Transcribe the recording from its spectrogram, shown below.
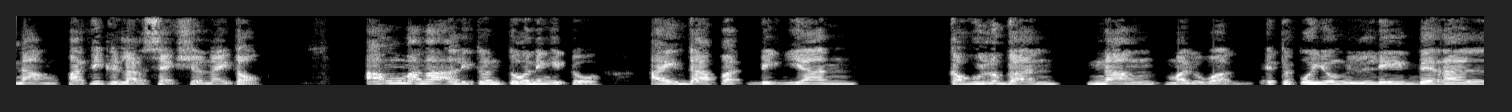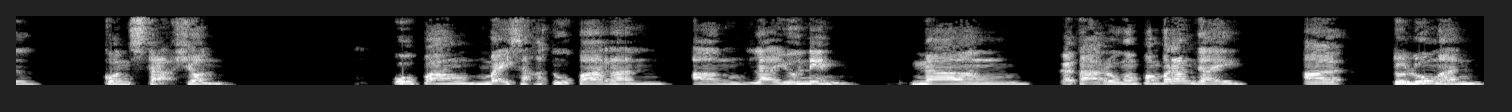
ng particular section na ito. Ang mga alituntuning ito ay dapat bigyan kahulugan ng maluwag. Ito po yung liberal construction upang maisakatuparan ang layunin ng katarungang pambarangay at tulungan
